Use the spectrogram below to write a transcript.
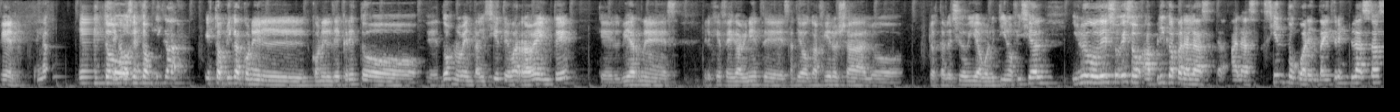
Bien. Esto, esto aplica, esto aplica con el, con el decreto 297-20, eh, que el viernes el jefe de gabinete Santiago Cafiero ya lo, estableció vía boletín oficial. Y luego de eso, eso aplica para las, a las 143 plazas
